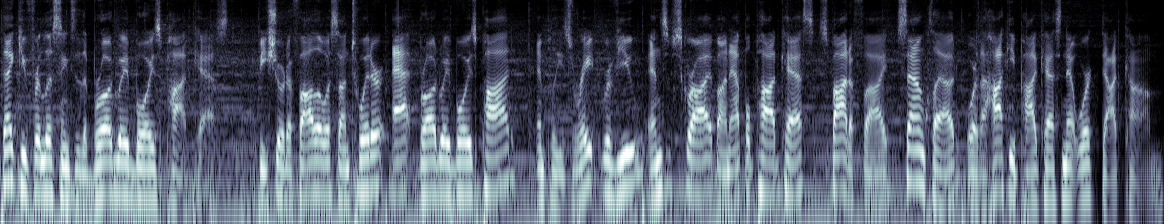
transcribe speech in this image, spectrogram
Thank you for listening to the Broadway Boys podcast. Be sure to follow us on Twitter at Broadway Boys Pod, and please rate, review, and subscribe on Apple Podcasts, Spotify, SoundCloud, or the HockeyPodcastNetwork.com.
